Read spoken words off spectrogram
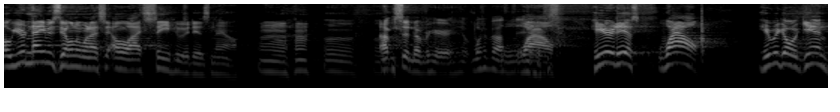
Oh, your name is the only one I see. Oh, I see who it is now. Mm-hmm. Mm-hmm. I'm sitting over here. What about this? Wow. Here it is. Wow. Here we go again.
